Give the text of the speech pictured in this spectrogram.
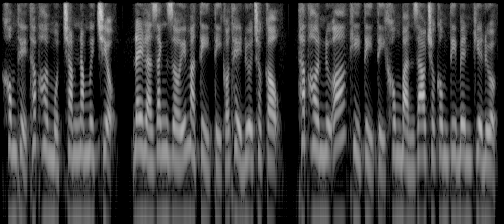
không thể thấp hơn 150 triệu, đây là danh giới mà tỷ tỷ có thể đưa cho cậu, thấp hơn nữa thì tỷ tỷ không bàn giao cho công ty bên kia được.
